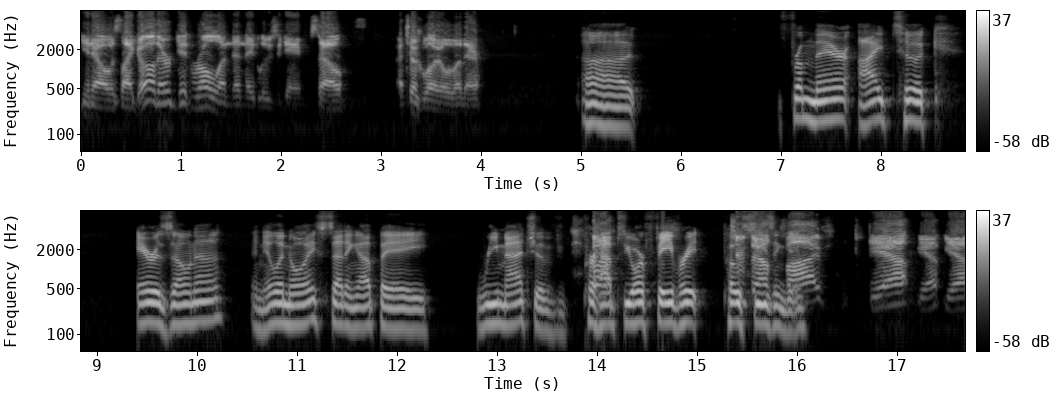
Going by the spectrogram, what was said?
you know, was like, oh, they're getting rolling, then they'd lose a game. So I took Loyola there. Uh, from there, I took Arizona and Illinois, setting up a rematch of perhaps your favorite postseason 2005. game. Yeah, yeah, yeah.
